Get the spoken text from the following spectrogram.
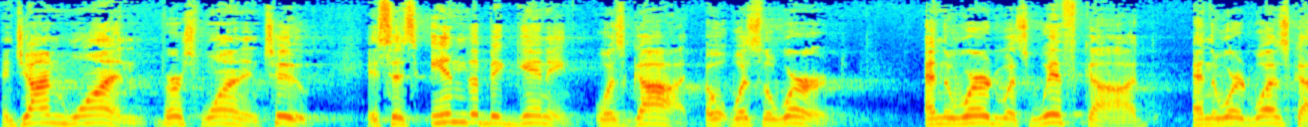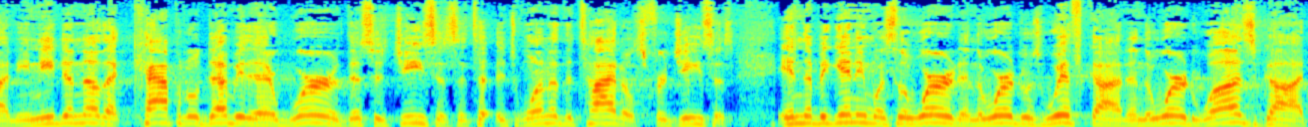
In John 1, verse 1 and 2, it says, In the beginning was God, oh, was the Word, and the Word was with God, and the Word was God. You need to know that capital W there, Word, this is Jesus. It's, a, it's one of the titles for Jesus. In the beginning was the Word, and the Word was with God, and the Word was God.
